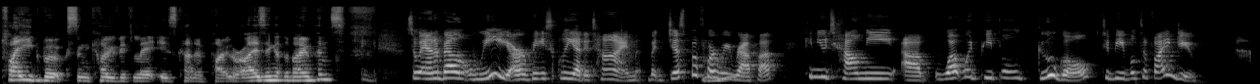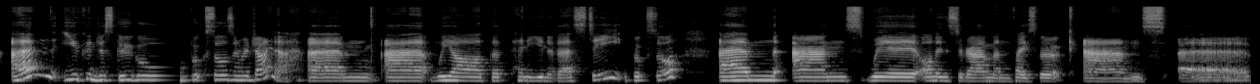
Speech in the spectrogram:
plague books and COVID lit is kind of polarizing at the moment. So, Annabelle, we are basically at a time, but just before we Mhm. wrap up, can you tell me uh, what would people Google to be able to find you? Um, you can just Google bookstores in Regina. Um, uh, we are the Penny University bookstore, um, and we're on Instagram and Facebook and uh,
